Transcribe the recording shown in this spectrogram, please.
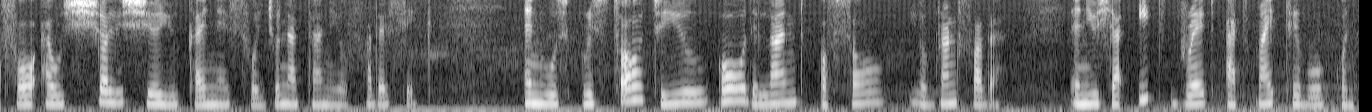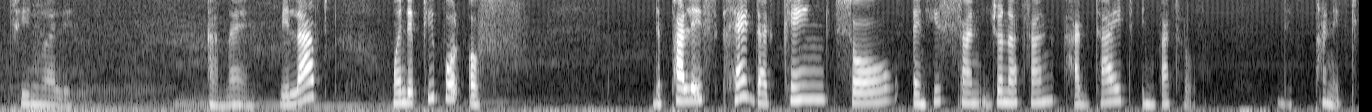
for I will surely show you kindness for Jonathan your father's sake, and will restore to you all the land of Saul your grandfather, and you shall eat bread at my table continually. Amen. Beloved, when the people of the palace heard that King Saul and his son Jonathan had died in battle, they panicked,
